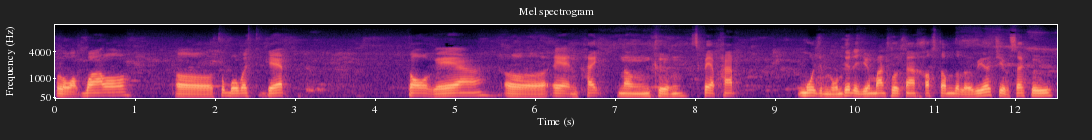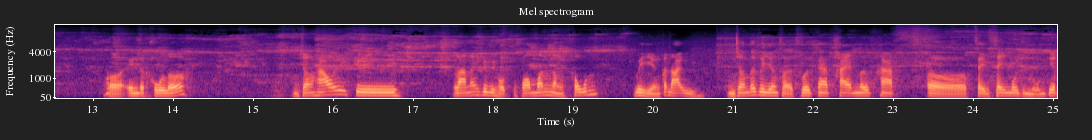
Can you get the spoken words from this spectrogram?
ប្រឡប់វ៉ាល់អឺ turbo wastegate កហ្គាអឺ air intake និងគ្រឿង spare part មួយចំនួនទៀតដែលយើងបានធ្វើការ custom ទៅលើវា ជាពិសេសគឺ intercooler អញ្ចឹងហើយគឺឡានហ្នឹងគឺវារត់ performance និង tune វារៀងក្តៅអញ្ចឹងទៅគឺយើងត្រូវធ្វើការថែមនៅ part អឺផ្សេងផ្សេងមួយចំនួនទៀត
